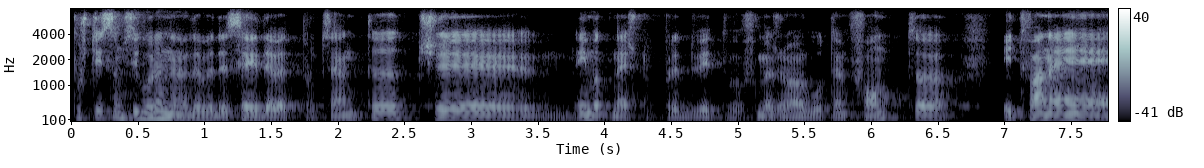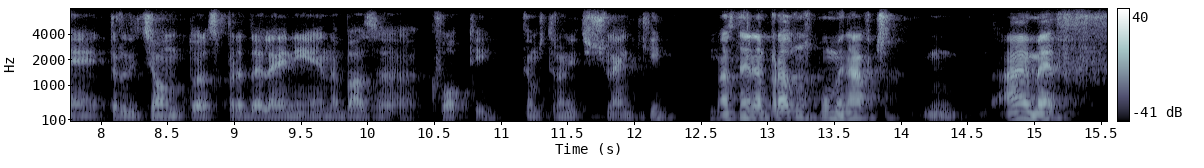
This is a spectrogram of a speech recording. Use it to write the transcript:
почти съм сигурен на 99%, че имат нещо предвид в Международен фонд и това не е традиционното разпределение на база квоти към страните членки. Аз не напразно споменах, че АМФ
